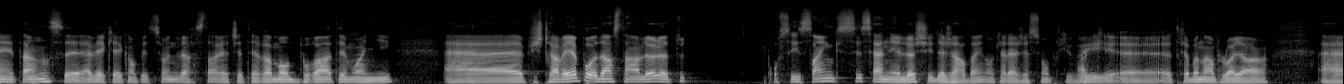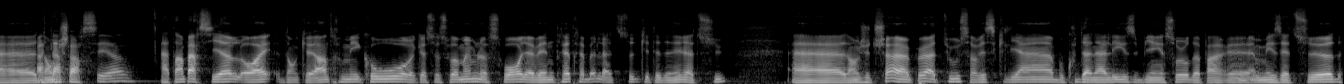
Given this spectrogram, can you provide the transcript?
intense euh, avec euh, compétition universitaire, etc. Monde pourra en témoigner. Euh, puis je travaillais pas dans ce temps-là, là, tout, pour ces 5-6 années-là chez Desjardins, donc à la gestion privée, euh, très bon employeur. Euh, à donc, temps partiel? à temps partiel, ouais. Donc, euh, entre mes cours, que ce soit même le soir, il y avait une très, très belle latitude qui était donnée là-dessus. Euh, donc, j'ai touché un peu à tout, service client, beaucoup d'analyse, bien sûr, de par euh, Mhm. mes études.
